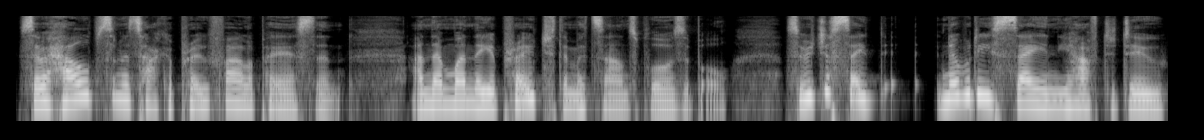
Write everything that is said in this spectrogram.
So it helps an attacker profile a person. And then when they approach them, it sounds plausible. So we just say, nobody's saying you have to do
